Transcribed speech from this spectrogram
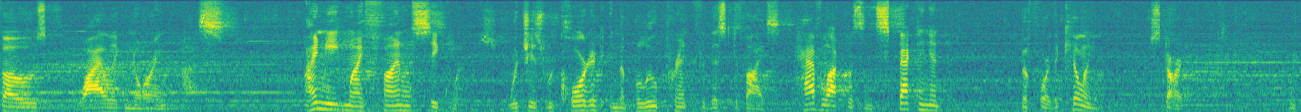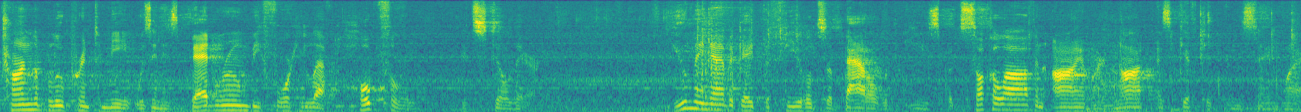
foes while ignoring us. I need my final sequence, which is recorded in the blueprint for this device. Havelock was inspecting it before the killing started. Return the blueprint to me. It was in his bedroom before he left. Hopefully, it's still there. You may navigate the fields of battle with ease, but Sokolov and I are not as gifted in the same way.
